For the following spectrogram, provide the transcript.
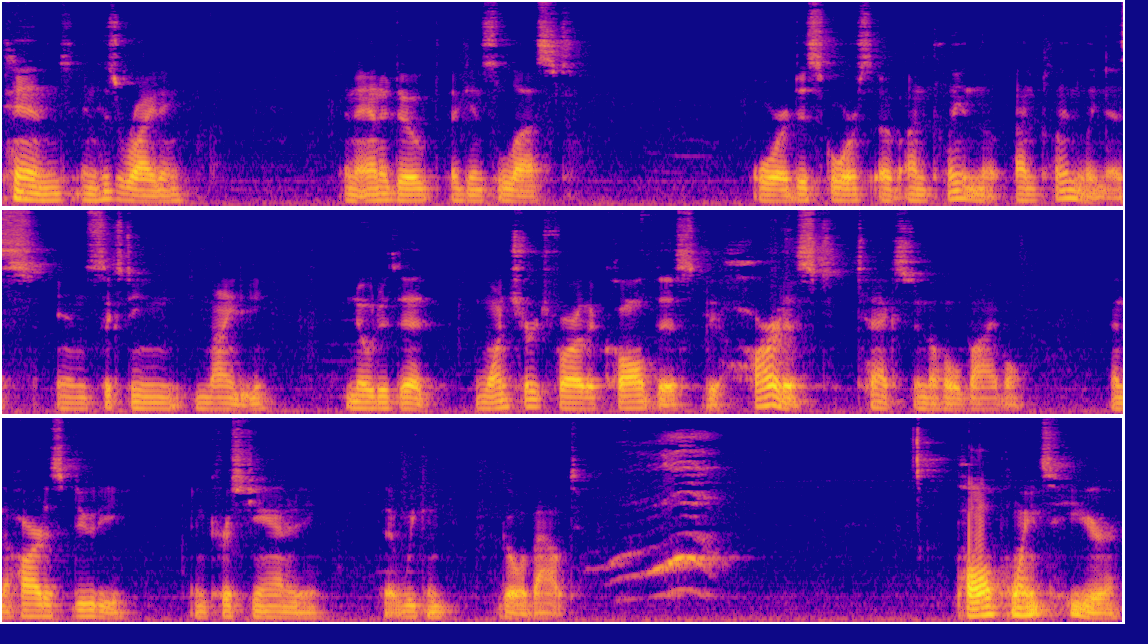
penned in his writing an antidote against lust or discourse of unclean, uncleanliness in 1690, noted that one church father called this the hardest text in the whole Bible and the hardest duty in Christianity that we can go about. Paul points here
